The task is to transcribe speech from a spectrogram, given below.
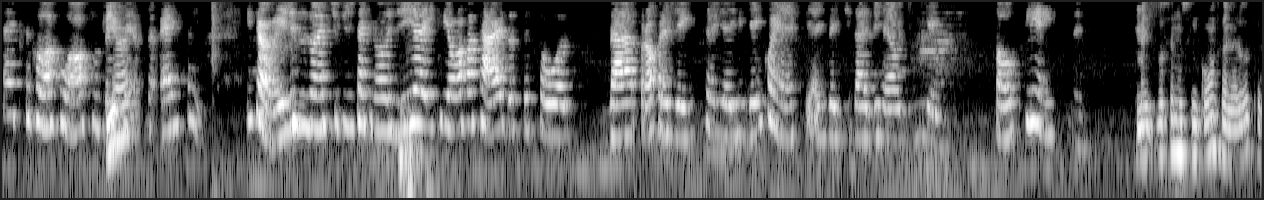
É que você coloca o óculos, daí você entra. É isso aí. Então, eles usam esse tipo de tecnologia e criam um avatar das pessoas da própria agência e aí ninguém conhece a identidade real de ninguém. Só os clientes mesmo. Mas você não se encontra com a garota?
